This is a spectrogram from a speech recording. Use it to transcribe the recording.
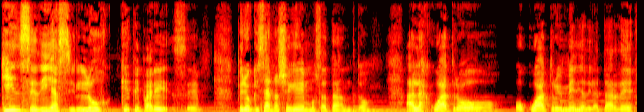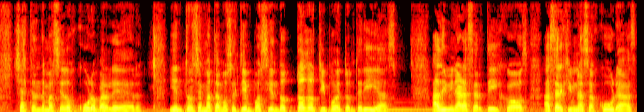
15 días sin luz, ¿qué te parece? Pero quizás no lleguemos a tanto. A las 4 o cuatro y media de la tarde ya están demasiado oscuro para leer. Y entonces matamos el tiempo haciendo todo tipo de tonterías. Adivinar acertijos, hacer gimnasia oscuras,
